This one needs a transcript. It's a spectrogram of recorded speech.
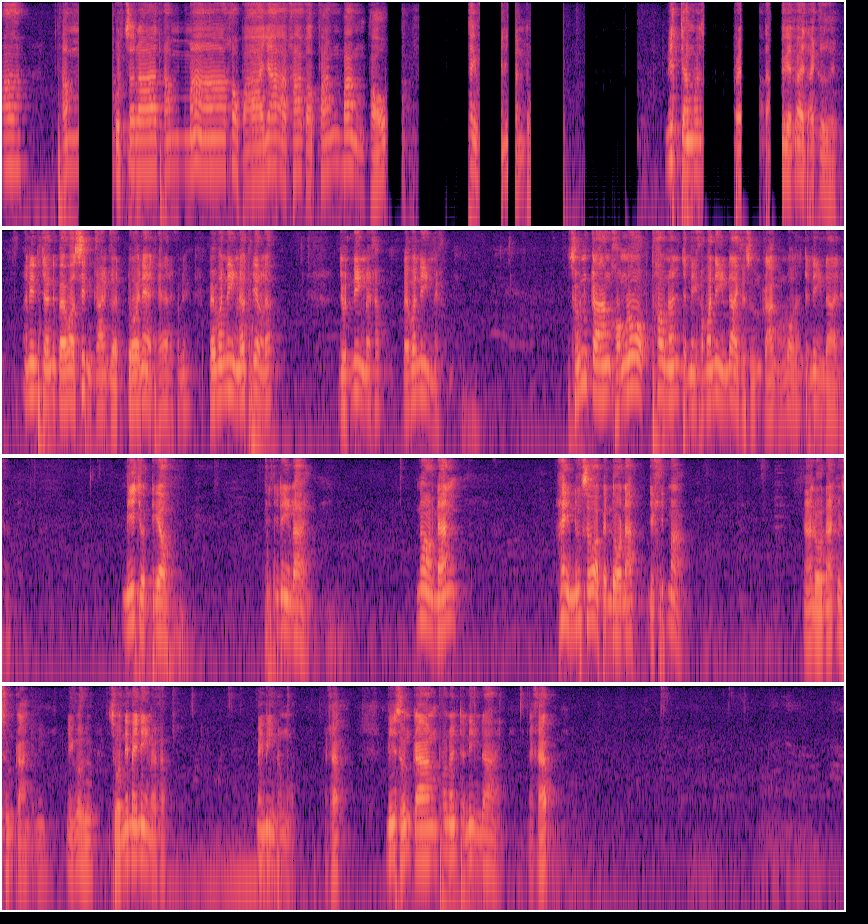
ทำกุศลธรรมมาเข้าป่าหญ้าคากับฟังบ้างเผาใช่นิจังตกนิจังว่าแปลว่าตาเวียนว่ายตายเกิด อันนี้นิจังนี่แปลว่าสิ้นการเกิดโดยแน่แท้นะครับนี่แปลว่านิ่งแล้วเที่ยงแล้ว หยุดนิ่งนะครับ แปลว่านิ่งนะครับศูนย์กลางของโลกเท่านั้นจะมีคำว่านิ่งได้คือศูนย์กลางของโลกนั้นจะนิ่งได้นะครับ มีจุดเดียว ที่จะนิ่งได้ นอกนั้น ให้นึกซะว่าเป็นโดนัทอย่าคิดมากนะโดนัทคือศูนย์กลางอย่างนี้นี่ก็คือส่วนนี้ไม่นิ่งนะครับ ไม่นิ่งทั้งหมดนะครับ มีศูนย์กลางเท่านั้นจะนิ่งได้นะครับ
